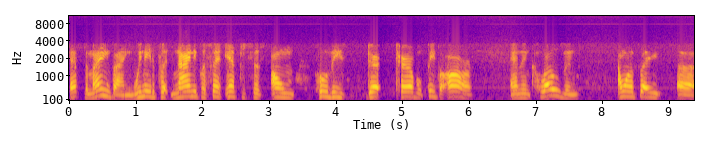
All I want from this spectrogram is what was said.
That's the main thing. We need to put ninety percent emphasis on who these terrible people are. And in closing, I want to say, uh,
